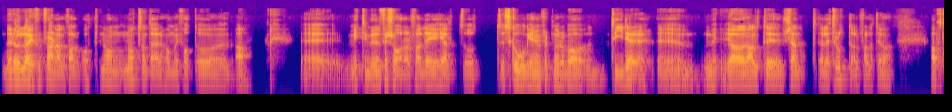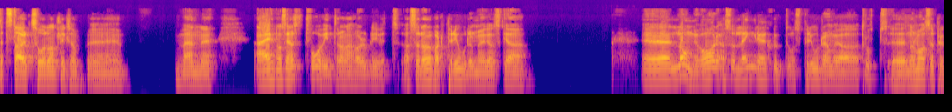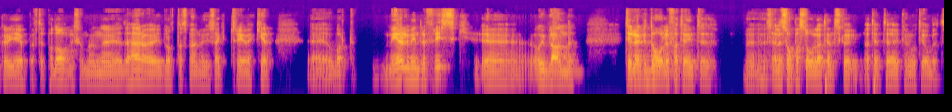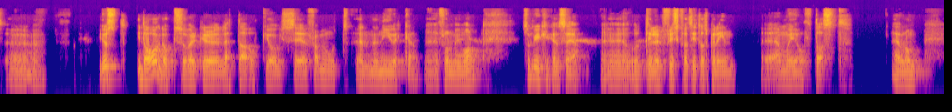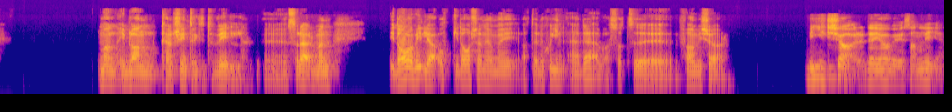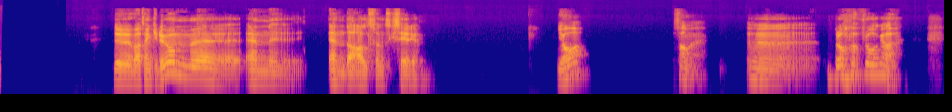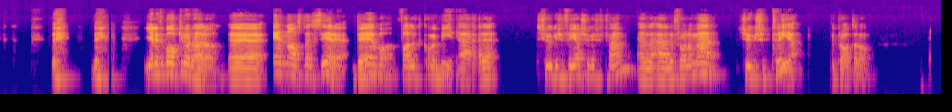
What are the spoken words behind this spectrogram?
det rullar ju fortfarande i alla fall och någon, något sånt där har man ju fått och ja eh, mitt immunförsvar i alla fall det är helt åt skogen jämfört med hur det var tidigare. Eh, jag har alltid känt, eller trott i alla fall, att jag haft ett starkt sådant liksom. Eh, men eh, nej, de senaste två vintrarna har det blivit, alltså det har varit perioder med ganska Eh, långvarig, alltså längre sjukdomsperioder än vad jag trott. Eh, normalt sett brukar det ge upp efter ett par dagar liksom, men eh, det här har jag ju brottats med nu i säkert tre veckor. Eh, och varit mer eller mindre frisk eh, och ibland tillräckligt dålig för att jag inte, eh, eller så pass dålig att jag inte, ska, att jag inte kan gå till jobbet. Just idag dock så verkar det lätta och jag ser fram emot en ny vecka från och med imorgon. Så mycket kan jag säga. Och tillräckligt frisk för att sitta och spela in är man ju oftast. Även om man ibland kanske inte riktigt vill sådär. Men idag vill jag och idag känner jag mig att energin är där. Va? Så att fan vi kör. Vi kör, det gör vi sannoliken. Du, vad tänker du om eh, en eh, enda allsvensk serie? Ja, Samme. Eh, bra fråga. Det, det, ge lite bakgrund här då. Eh, en allsvensk serie, det är vad fallet kommer bli. Är det 2024, 2025 eller är det från och med 2023 vi pratar om?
